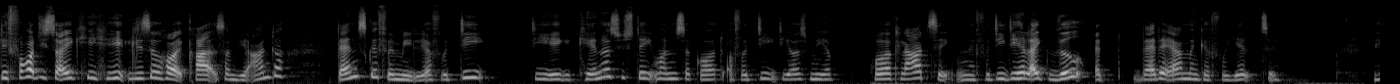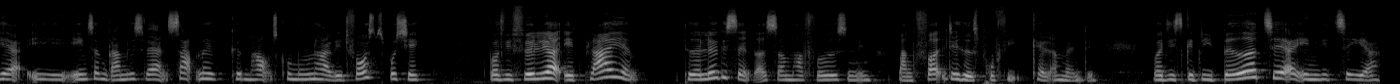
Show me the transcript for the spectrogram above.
Det får de så ikke i helt lige så høj grad som vi andre danske familier, fordi de ikke kender systemerne så godt, og fordi de også mere prøver at klare tingene, fordi de heller ikke ved, at, hvad det er, man kan få hjælp til. Her i Ensom Gamle Sværen, sammen med Københavns Kommune, har vi et forskningsprojekt, hvor vi følger et plejehjem, Peder Lykke Center, som har fået sådan en mangfoldighedsprofil, kalder man det, hvor de skal blive bedre til at invitere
